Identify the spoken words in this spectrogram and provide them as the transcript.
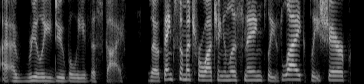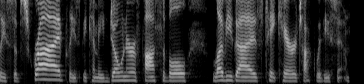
I, I really do believe this guy so thanks so much for watching and listening. Please like, please share, please subscribe, please become a donor if possible. Love you guys. Take care. Talk with you soon.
